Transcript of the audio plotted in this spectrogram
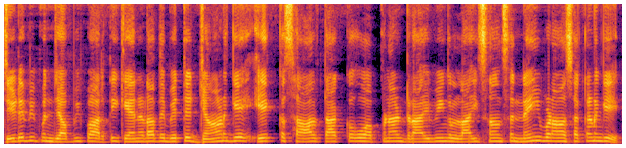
ਜਿਹੜੇ ਵੀ ਪੰਜਾਬੀ ਭਾਰਤੀ ਕੈਨੇਡਾ ਦੇ ਵਿੱਚ ਜਾਣਗੇ 1 ਸਾਲ ਤੱਕ ਉਹ ਆਪਣਾ ਡਰਾਈਵਿੰਗ ਲਾਇਸੈਂਸ ਨਹੀਂ ਬਣਾ ਸਕਣਗੇ।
